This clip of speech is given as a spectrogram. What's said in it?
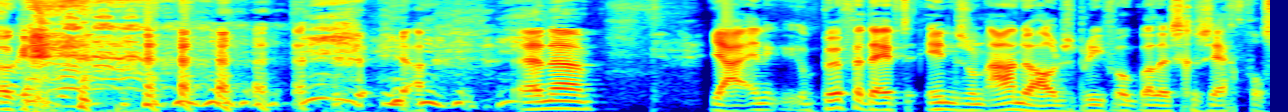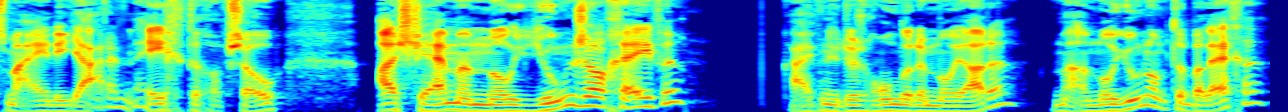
Oké. Okay. ja. En, uh, ja, en Buffett heeft in zo'n aandeelhoudersbrief ook wel eens gezegd, volgens mij in de jaren negentig of zo, als je hem een miljoen zou geven, hij heeft nu dus honderden miljarden, maar een miljoen om te beleggen,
